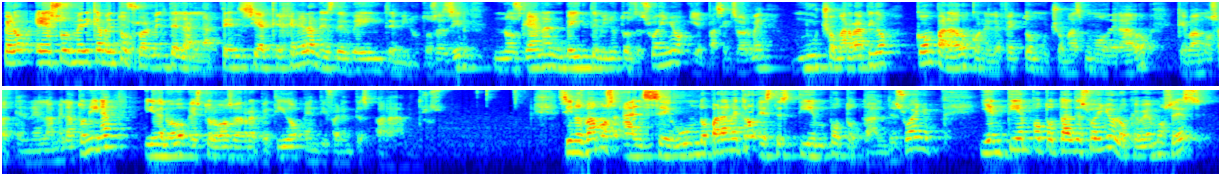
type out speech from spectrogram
Pero esos medicamentos usualmente la latencia que generan es de 20 minutos, es decir, nos ganan 20 minutos de sueño y el paciente se duerme mucho más rápido comparado con el efecto mucho más moderado que vamos a tener en la melatonina. Y de nuevo, esto lo vamos a ver repetido en diferentes parámetros. Si nos vamos al segundo parámetro, este es tiempo total de sueño. Y en tiempo total de sueño lo que vemos es,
